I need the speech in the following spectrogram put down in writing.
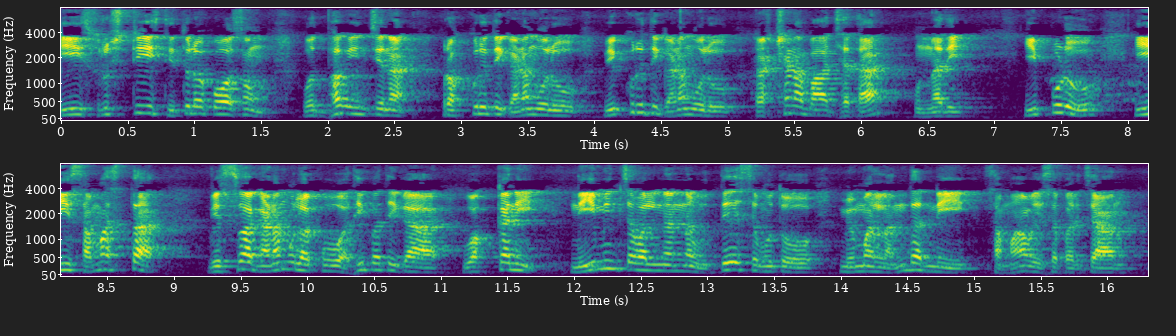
ఈ సృష్టి స్థితుల కోసం ఉద్భవించిన ప్రకృతి గణములు వికృతి గణములు రక్షణ బాధ్యత ఉన్నది. ఇప్పుడు ఈ సమస్త విశ్వగణములకు అధిపతిగా ఒక్కని నియమించవలనన్న ఉద్దేశముతో మిమ్మల్ని అందరినీ సమావేశపరిచాను.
